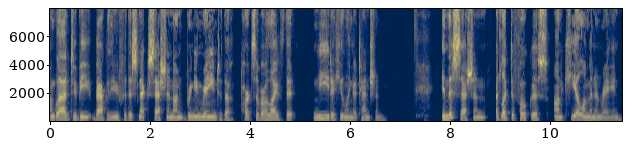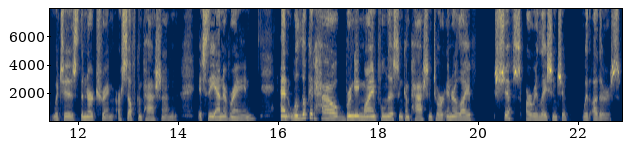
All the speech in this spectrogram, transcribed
I'm glad to be back with you for this next session on bringing rain to the parts of our life that need a healing attention. In this session, I'd like to focus on a key element in rain, which is the nurturing, our self compassion. It's the end of rain. And we'll look at how bringing mindfulness and compassion to our inner life shifts our relationship with others.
